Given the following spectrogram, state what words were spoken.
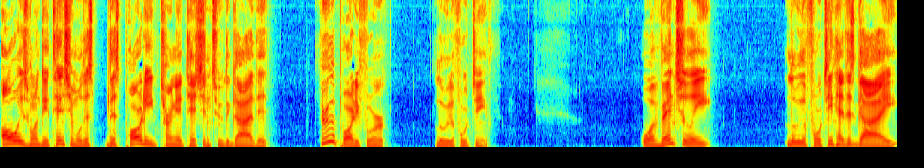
always wanted the attention. Well, this this party turned the attention to the guy that threw the party for Louis XIV. Well, eventually, Louis XIV had this guy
